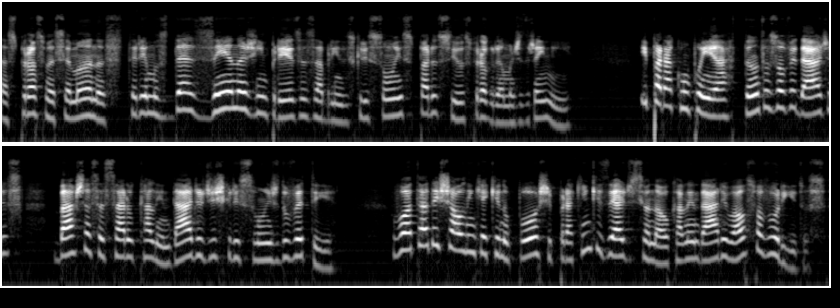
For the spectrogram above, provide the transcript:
Nas próximas semanas, teremos dezenas de empresas abrindo inscrições para os seus programas de trainee. E para acompanhar tantas novidades, basta acessar o calendário de inscrições do VT. Vou até deixar o link aqui no post para quem quiser adicionar o calendário aos favoritos.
